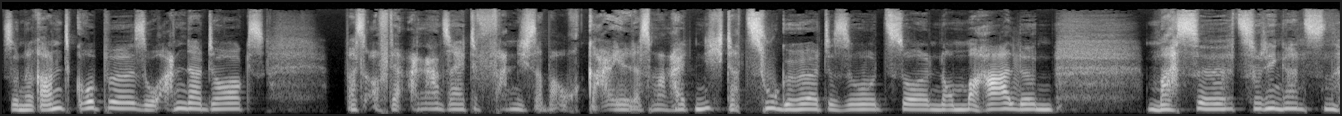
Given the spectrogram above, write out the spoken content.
so eine Randgruppe, so Underdogs. Was auf der anderen Seite fand ich es aber auch geil, dass man halt nicht dazugehörte, so zur normalen Masse, zu den ganzen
